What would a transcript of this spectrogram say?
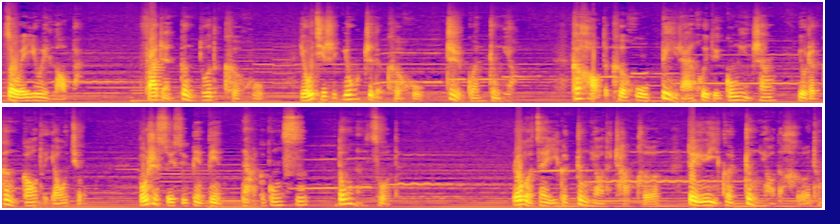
作为一位老板，发展更多的客户，尤其是优质的客户，至关重要。可好的客户必然会对供应商。有着更高的要求，不是随随便便哪个公司都能做的。如果在一个重要的场合，对于一个重要的合同，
